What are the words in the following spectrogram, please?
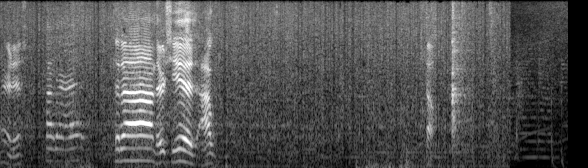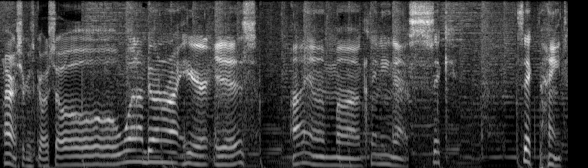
There it is. Ta-da! There she is. Out. All right, circus go. So what I'm doing right here is I am uh, cleaning that thick, thick paint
